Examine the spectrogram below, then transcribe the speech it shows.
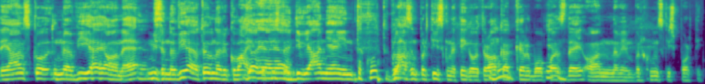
dejansko navijajo. Ja. Mislim, navijajo, to je v narekovanju. Ja, ja, ja. To je divjanje in tako, tako. glasen pritisk na tega otroka, uh mhm. -huh. ker bo pa ja. zdaj on, ne vem, vrhunski športnik.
